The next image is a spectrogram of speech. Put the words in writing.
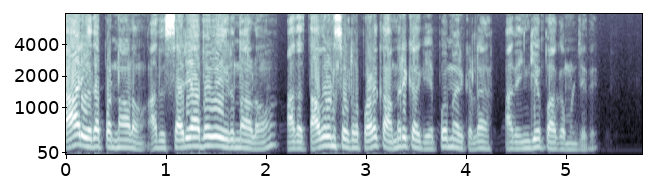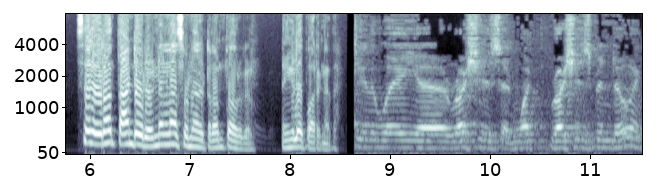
யார் எதை பண்ணாலும் அது சரியாகவே இருந்தாலும் அதை தவறுன்னு சொல்ற பழக்கம் அமெரிக்காவுக்கு எப்பவுமே இருக்குல்ல அதை இங்கேயும் பார்க்க முடிஞ்சது சரி இதெல்லாம் தாண்டி அவர் என்னெல்லாம் சொன்னார் ட்ரம்ப் அவர்கள் நீங்களே பாருங்க அதை The way uh, Russia's and what Russia's been doing,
